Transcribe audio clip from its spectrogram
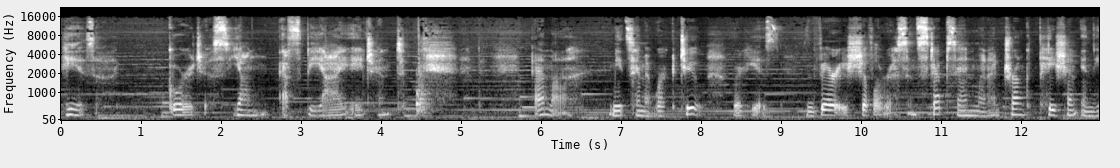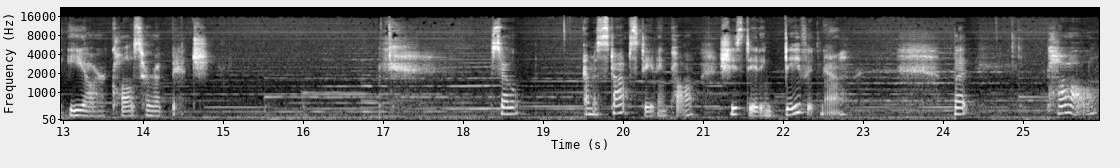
He is a gorgeous young FBI agent. And Emma meets him at work too, where he is very chivalrous and steps in when a drunk patient in the ER calls her a bitch. So Emma stops dating Paul. She's dating David now. But Paul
